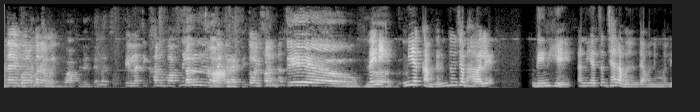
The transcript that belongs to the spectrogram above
नाही बरोबर आहे वहिनी. वाफ येते तेलाची. तेलाची खालून वाफ तन वाफ नाही राहते. तळशील आणि ना. ते अं, नाही नाही मी एक काम करेन तुमच्या भावाले दिन हे आणि याचा झरा बनवून द्या म्हणे मला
